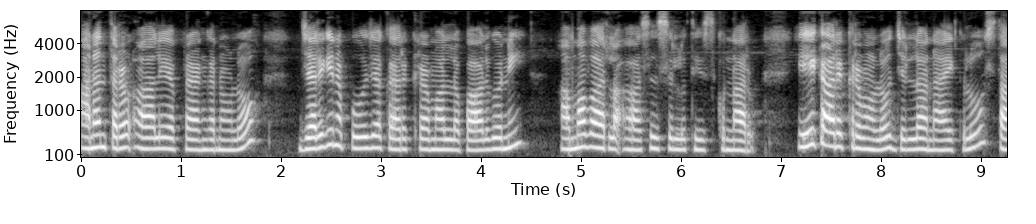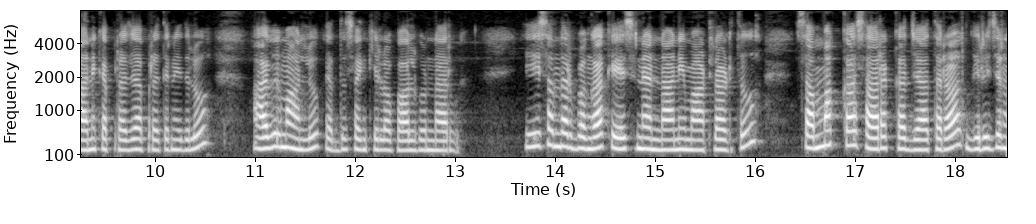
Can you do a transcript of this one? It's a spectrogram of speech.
అనంతరం ఆలయ ప్రాంగణంలో జరిగిన పూజా కార్యక్రమాల్లో పాల్గొని అమ్మవార్ల ఆశీస్సులు తీసుకున్నారు. ఈ కార్యక్రమంలో జిల్లా నాయకులు స్థానిక ప్రజాప్రతినిధులు అభిమానులు పెద్ద సంఖ్యలో పాల్గొన్నారు. ఈ సందర్భంగా కేసినేని నాని మాట్లాడుతూ సమ్మక్క సారక్క జాతర గిరిజన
